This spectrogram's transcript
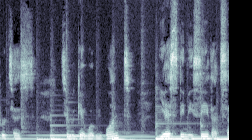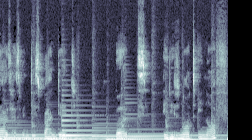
protest till we get what we want. Yes, they may say that SARS has been disbanded, but it is not enough,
